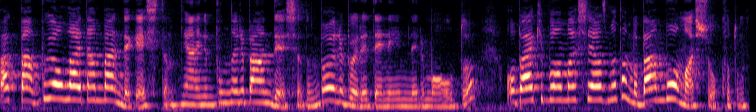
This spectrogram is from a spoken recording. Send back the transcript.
Bak ben bu yollardan ben de geçtim. Yani bunları ben de yaşadım. Böyle böyle deneyimlerim oldu. O belki bu amaçla yazmadı ama ben bu amaçla okudum.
